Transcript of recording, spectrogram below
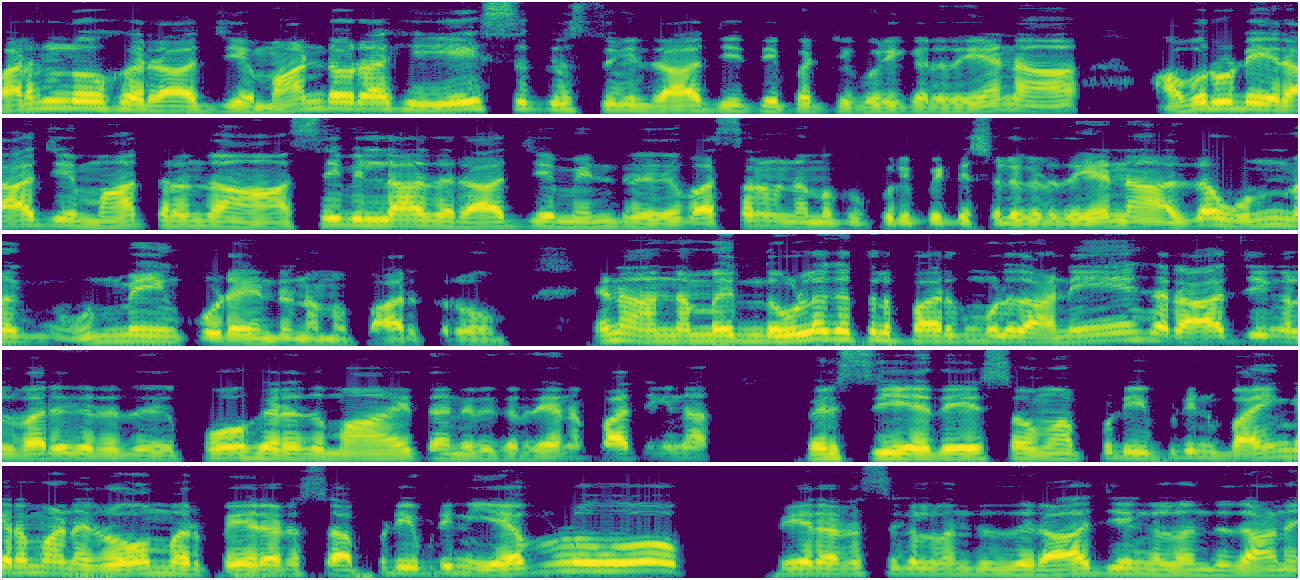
பரலோக ராஜ்யம் ஆண்டவராகிய இயேசு கிறிஸ்துவின் ராஜ்யத்தை பற்றி குறிக்கிறது. ஏன்னா அவருடைய ராஜ்யம் மாத்திரம்தான் அசைவில்லாத ராஜ்யம் என்று வசனம் நமக்கு குறிப்பிட்டு சொல்லுகிறது. ஏன்னா அதுதான் உண்மை உண்மையும் கூட என்று நம்ம பார்க்கிறோம். ஏன்னா நம்ம இந்த உலகத்துல பார்க்கும் பொழுது அநேக ராஜ்யங்கள் வருகிறது போகிறதுமாய்த்தான் இருக்கிறது. ஏன்னா பாத்தீங்கன்னா பெர்சிய தேசம் அப்படி இப்படின்னு பயங்கரமான ரோமர் பேரரசு அப்படி இப்படின்னு எவ்வளவோ பேரரசுகள் வந்தது ராஜ்யங்கள் வந்தது. ஆனா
